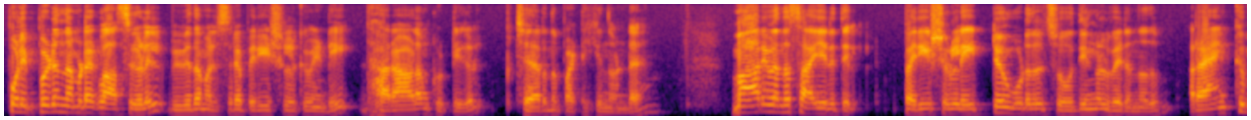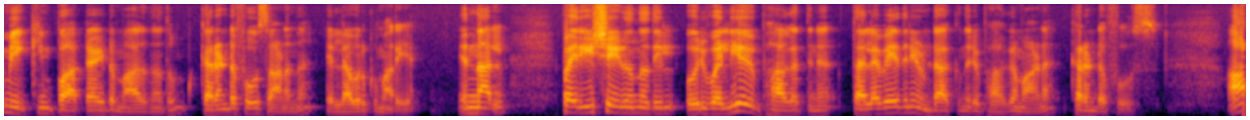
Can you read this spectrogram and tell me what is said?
അപ്പോൾ ഇപ്പോഴും നമ്മുടെ ക്ലാസ്സുകളിൽ വിവിധ മത്സര പരീക്ഷകൾക്ക് വേണ്ടി ധാരാളം കുട്ടികൾ ചേർന്ന് പഠിക്കുന്നുണ്ട്. മാറി വന്ന സാഹചര്യത്തിൽ പരീക്ഷകളിൽ ഏറ്റവും കൂടുതൽ ചോദ്യങ്ങൾ വരുന്നതും റാങ്ക് മേക്കിംഗ് പാർട്ടായിട്ട് മാറുന്നതും കറണ്ട് അഫേഴ്സ് ആണെന്ന് എല്ലാവർക്കും അറിയാം. എന്നാൽ പരീക്ഷ എഴുതുന്നതിൽ ഒരു വലിയ വിഭാഗത്തിന് തലവേദന ഉണ്ടാക്കുന്ന ഒരു ഭാഗമാണ് കറണ്ട് അഫേഴ്സ് ആ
